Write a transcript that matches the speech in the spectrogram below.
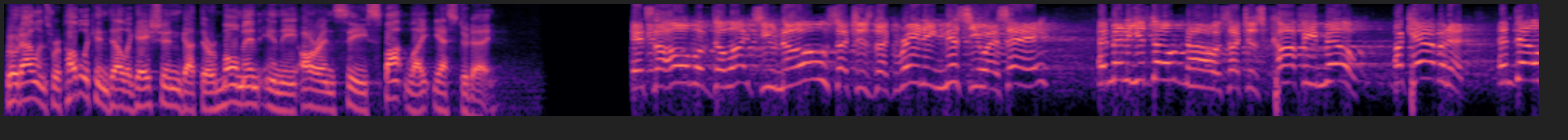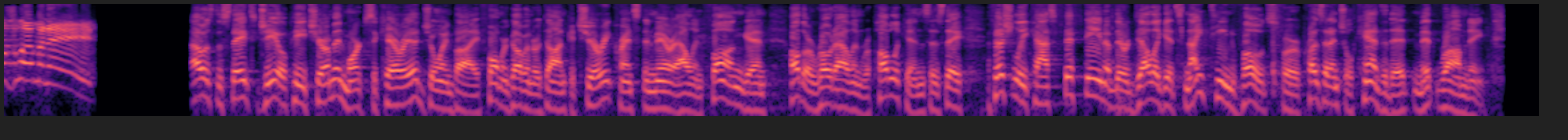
Rhode Island's Republican delegation got their moment in the RNC spotlight yesterday. It's the home of delights you know, such as the reigning Miss USA, and many you don't know, such as coffee milk, a cabinet, and Del's lemonade. That was the state's GOP chairman, Mark Zaccaria, joined by former Governor Don Carcieri, Cranston Mayor Allan Fung, and other Rhode Island Republicans as they officially cast 15 of their delegates' 19 votes for presidential candidate Mitt Romney.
